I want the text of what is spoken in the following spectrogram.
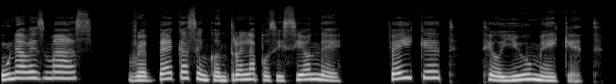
Una vez más, Rebecca se encontró en la posición de fake it till you make it.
